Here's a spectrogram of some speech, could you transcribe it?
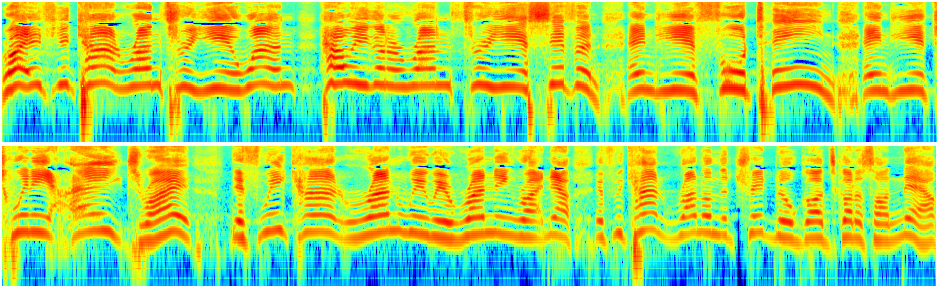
Right? If you can't run through year one, how are you going to run through year seven and year 14 and year 28, right? If we can't run where we're running right now, if we can't run on the treadmill God's got us on now,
